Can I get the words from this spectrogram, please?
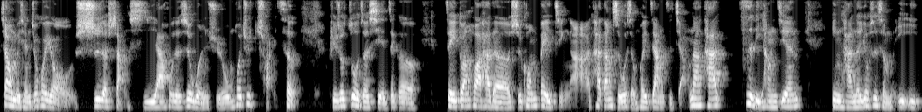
像我们以前就会有诗的赏析呀，或者是文学，我们会去揣测，比如说作者写这个这一段话，它的时空背景啊，他当时为什么会这样子讲？那他字里行间隐含的又是什么意义？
